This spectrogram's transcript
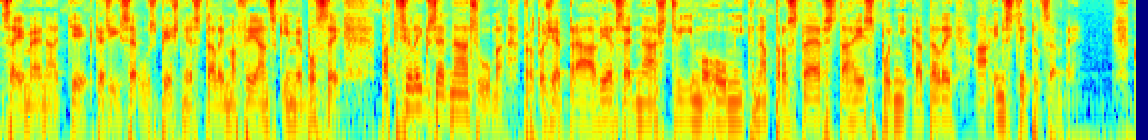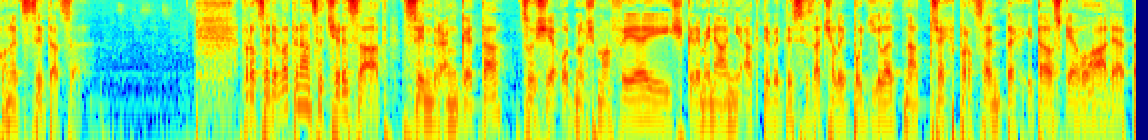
zejména ti, kteří se úspěšně stali mafiánskými bosy, patřili k zednářům, protože právě v zednářství mohou mít naprosté vztahy s podnikateli a institucemi. Konec citace. V roce 1960 syn Drangeta, což je odnož mafie, jejíž kriminální aktivity se začaly podílet na 3% italského HDP,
